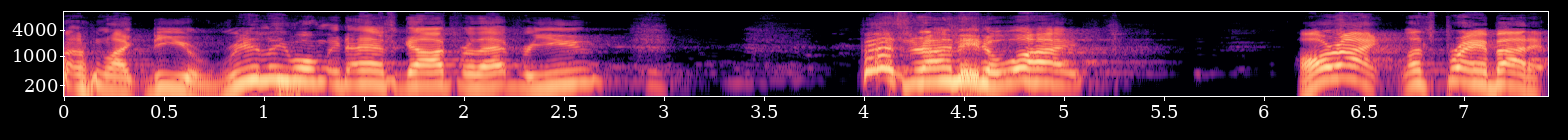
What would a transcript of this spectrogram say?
I'm like, do you really want me to ask God for that for you? Pastor, I need a wife. All right, let's pray about it.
